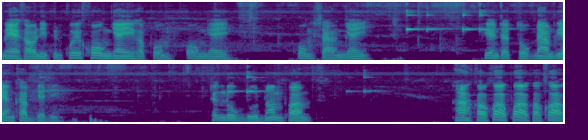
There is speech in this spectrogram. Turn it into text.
แม่เขานี่เป็นกล้วยโค้งใหญ่ครับ ผมโค้งใหญ่โค้งสางใหญ่เพียงแต่ตกน้ำเลี้ยงครับเดี๋ยวนี้ทั้งลูกดูดน้อมพร้อมอ้าวเขาคอกพ่อเขาคอก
